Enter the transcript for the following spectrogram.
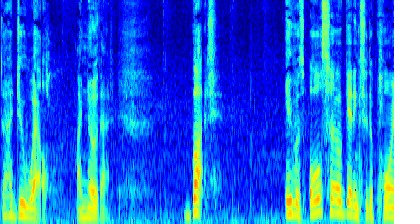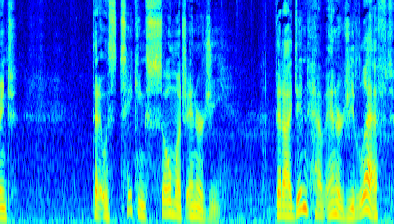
that I do well. I know that, but it was also getting to the point that it was taking so much energy that I didn't have energy left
